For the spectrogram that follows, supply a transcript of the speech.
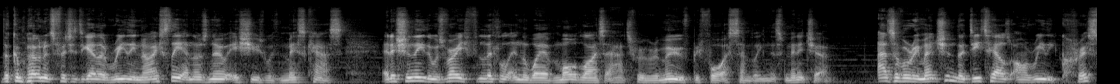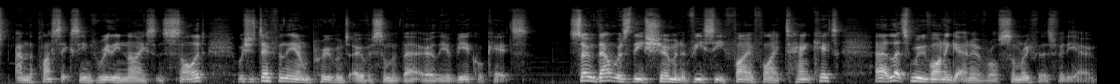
The components fitted together really nicely and there was no issues with miscasts. Additionally, there was very little in the way of mould lines that had to be removed before assembling this miniature. As I've already mentioned, the details are really crisp and the plastic seems really nice and solid, which is definitely an improvement over some of their earlier vehicle kits. So that was the Sherman VC Firefly tank kit. Uh, let's move on and get an overall summary for this video.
